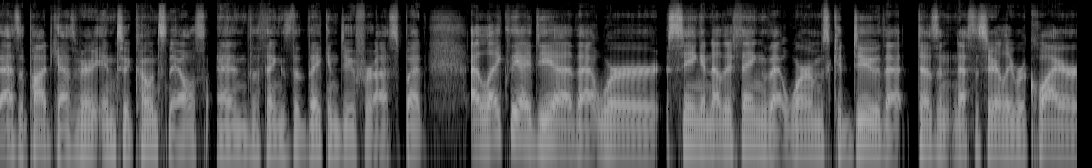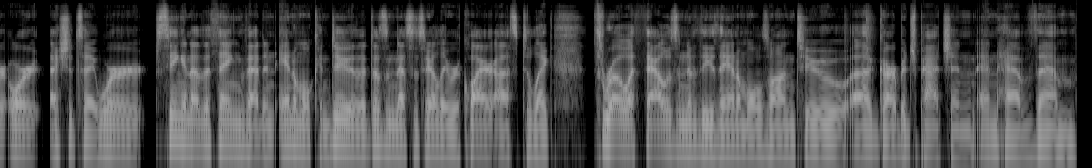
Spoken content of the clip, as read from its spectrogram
as a podcast very into cone snails and the things that they can do for us but i like the idea that we're seeing another thing that worms could do that doesn't necessarily require or i should say we're seeing another thing that an animal can do that doesn't necessarily require us to like throw a thousand of these animals onto a garbage patch and and have them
